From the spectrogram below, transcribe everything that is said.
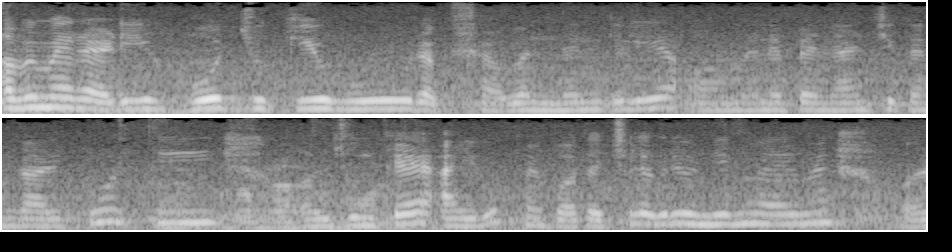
अभी मैं रेडी हो चुकी हूँ रक्षाबंधन के लिए और मैंने पहना है चिकन कारी कुर्ती और झुमके। आई होप मैं बहुत अच्छी लग रही हूँ इंडियन वेयर में और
